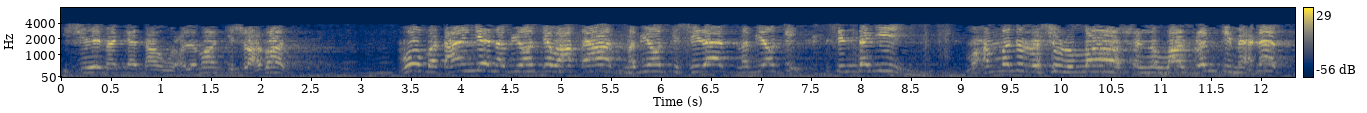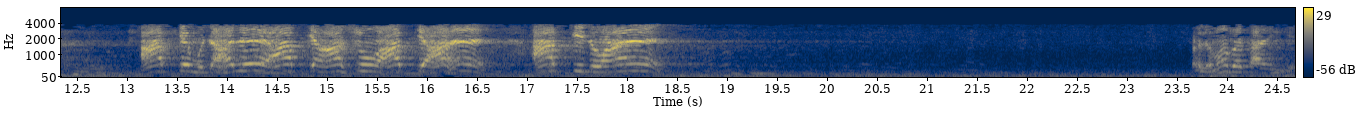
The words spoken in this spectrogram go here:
اسی لیے میں کہتا ہوں، علماء کی صحبت، وہ بتائیں گے نبیوں کے واقعات، نبیوں کی سیرت، نبیوں کی زندگی۔ محمد الرسول اللہ صلی اللہ علیہ وسلم کی محنت۔ آپ کے مجاہدے، آپ کے آنسو، آپ کے آہیں۔ آپ کی دعائیں علماء بتائیں گے۔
